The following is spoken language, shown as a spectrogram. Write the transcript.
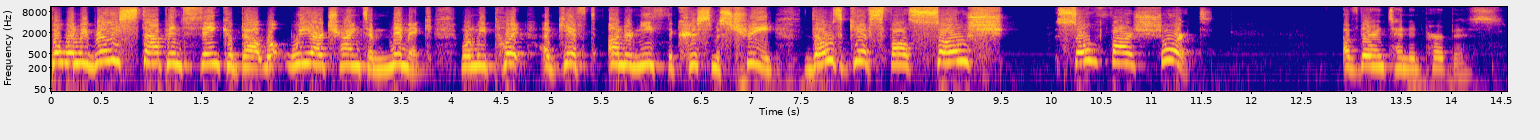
But when we really stop and think about what we are trying to mimic when we put a gift underneath the Christmas tree, those gifts fall so so far short of their intended purpose.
